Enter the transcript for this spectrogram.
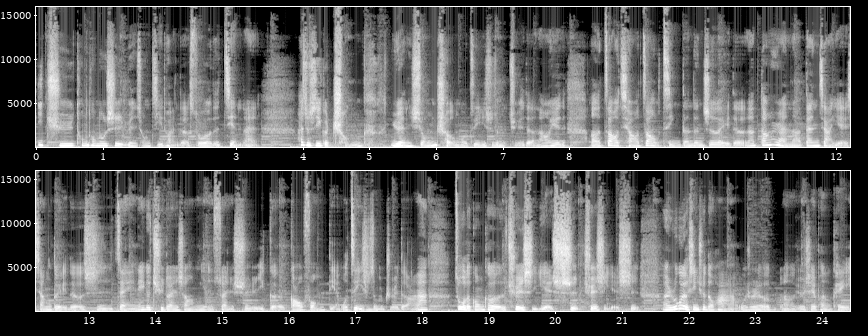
一区通通都是远雄集团的所有的建案。它就是一个城，远雄城，我自己是这么觉得。然后也呃造桥、造景等等之类的。那当然了，单价也相对的是在那个区段上面算是一个高峰点，我自己是这么觉得啊。那做的功课确实也是，确实也是。呃，如果有兴趣的话，我觉得呃有些朋友可以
